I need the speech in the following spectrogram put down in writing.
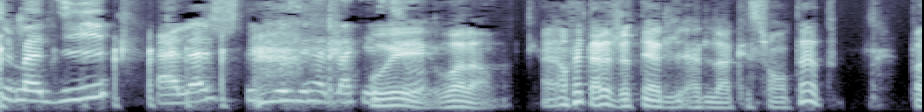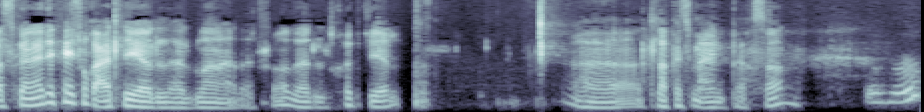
Tu m'as dit, à l'âge, je t'ai posé la question. وي فوالا ان فيت علاش جاتني هاد هاد لا كيسيون تيت باسكو انا دي فايت وقعت لي هاد هاد البلان هذا شو هذا التروك ديال آه، تلاقيت مع اون بيرسون Mhm.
